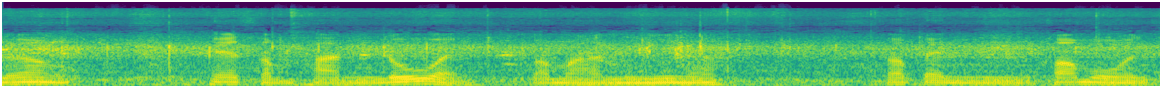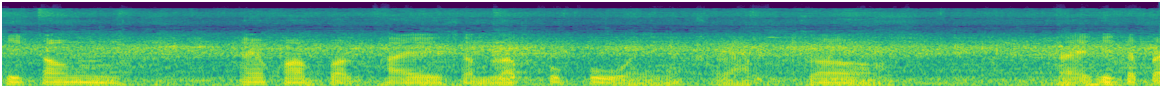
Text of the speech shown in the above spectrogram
เรื่องเพศสัมพันธ์ด้วยประมาณนี้นะ ก็เป็นข้อมูลที่ต้องให้ความปลอดภัยสำหรับผู้ป่วยนะครับ ก็ใครที่จะไป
